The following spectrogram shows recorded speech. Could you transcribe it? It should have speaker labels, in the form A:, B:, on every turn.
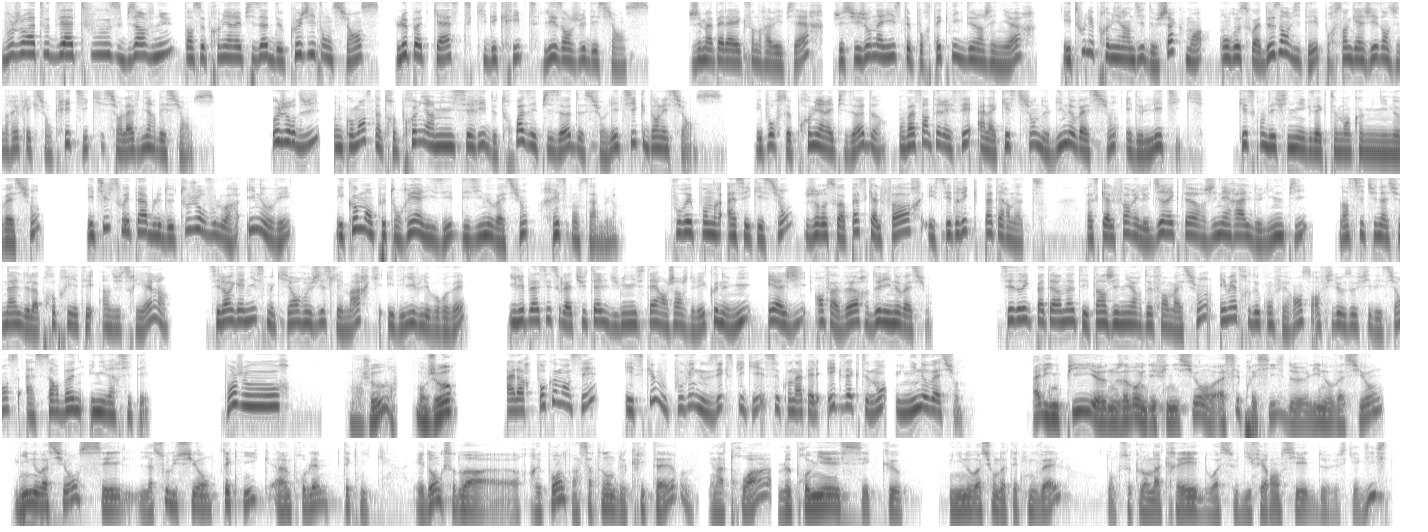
A: Bonjour à toutes et à tous, bienvenue dans ce premier épisode de Cogitons Science, le podcast qui décrypte les enjeux des sciences. Je m'appelle Alexandra Vépierre, je suis journaliste pour Technique de l'ingénieur, et tous les premiers lundis de chaque mois, on reçoit deux invités pour s'engager dans une réflexion critique sur l'avenir des sciences. Aujourd'hui, on commence notre première mini-série de trois épisodes sur l'éthique dans les sciences. Et pour ce premier épisode, on va s'intéresser à la question de l'innovation et de l'éthique. Qu'est-ce qu'on définit exactement comme une innovation? Est-il souhaitable de toujours vouloir innover? Et comment peut-on réaliser des innovations responsables? Pour répondre à ces questions, je reçois Pascal Faure et Cédric Paternotte. Pascal Faure est le directeur général de l'INPI, l'Institut national de la propriété industrielle. C'est l'organisme qui enregistre les marques et délivre les brevets. Il est placé sous la tutelle du ministère en charge de l'économie et agit en faveur de l'innovation. Cédric Paternotte est ingénieur de formation et maître de conférences en philosophie des sciences à Sorbonne Université. Bonjour.
B: Bonjour. Bonjour.
A: Alors pour commencer, est-ce que vous pouvez nous expliquer ce qu'on appelle exactement une innovation?
B: À l'INPI, euh, nous avons une définition assez précise de l'innovation. Une innovation, c'est la solution technique à un problème technique. Et donc, ça doit euh, répondre à un certain nombre de critères. Il y en a trois. Le premier, c'est que une innovation doit être nouvelle. Donc, ce que l'on a créé doit se différencier de ce qui existe.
